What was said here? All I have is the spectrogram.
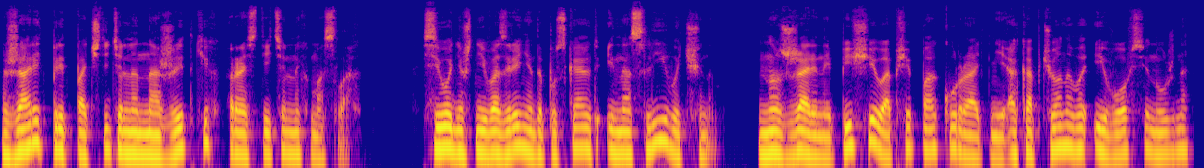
Жарить предпочтительно на жидких растительных маслах. Сегодняшние воззрения допускают и на сливочном, но с жареной пищей вообще поаккуратнее, а копченого и вовсе нужно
